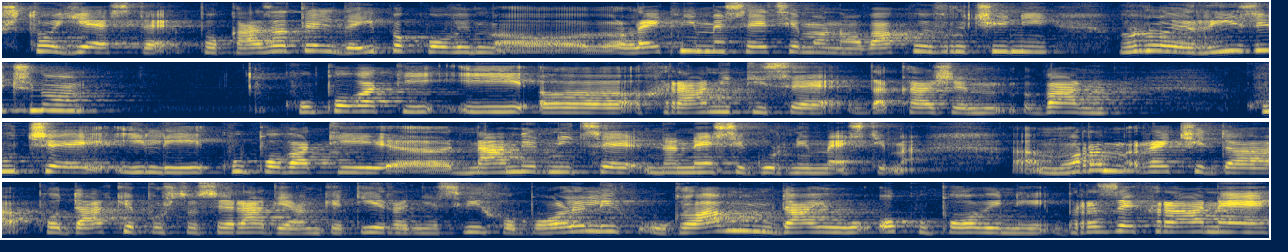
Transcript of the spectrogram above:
što jeste pokazatelj da ipak u ovim letnjim mesecima na ovakvoj vrućini vrlo je rizično kupovati i hraniti se, da kažem, van kuće ili kupovati namirnice na nesigurnim mestima. Moram reći da podatke, pošto se radi anketiranje svih obolelih, uglavnom daju o kupovini brze hrane,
